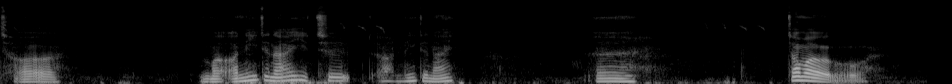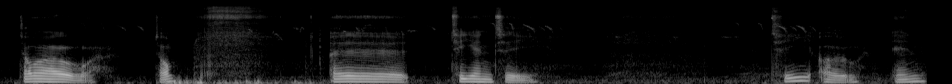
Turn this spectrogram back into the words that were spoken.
Ta. I need an A to. I need an A. Uh. Tomo. Tomo. Tom. Uh, TNT. T O N.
